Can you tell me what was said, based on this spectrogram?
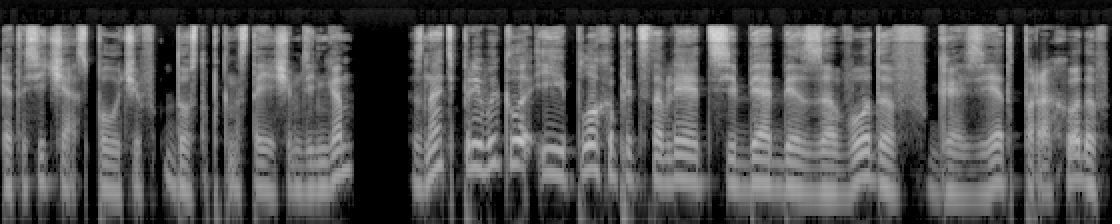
Это сейчас, получив доступ к настоящим деньгам, Знать привыкла и плохо представляет себя без заводов, газет, пароходов.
